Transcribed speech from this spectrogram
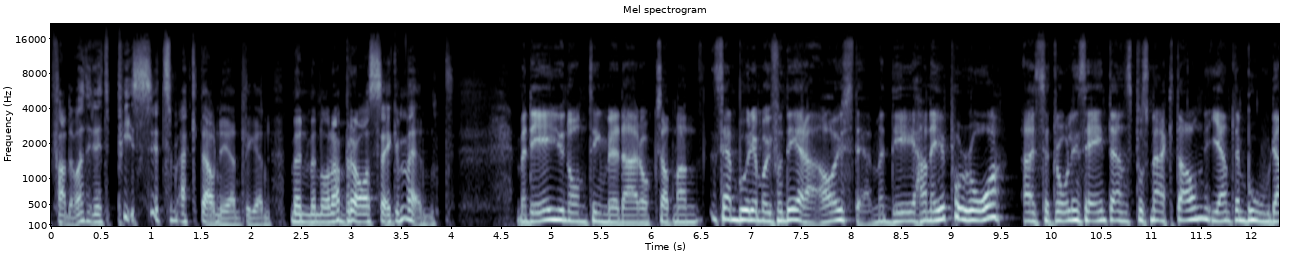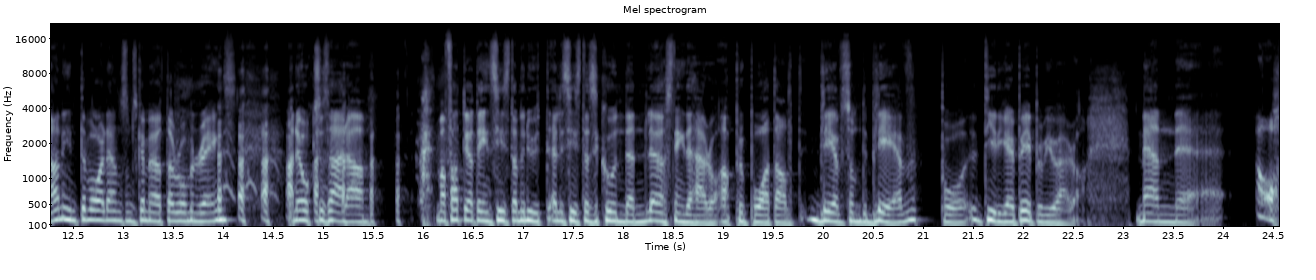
fan det var ett rätt pissigt Smackdown egentligen, men med några bra segment. Men det är ju någonting med det där också, att man... Sen börjar man ju fundera. Ja, just det. Men det, han är ju på Raw. Äh, Seth Rollins är inte ens på Smackdown. Egentligen borde han inte vara den som ska möta Roman Reigns. Han är också så här... Äh, man fattar ju att det är en sista minut eller sista sekunden lösning det här då, apropå att allt blev som det blev på tidigare pay per view här. Då. Men äh, Ja, Ja,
